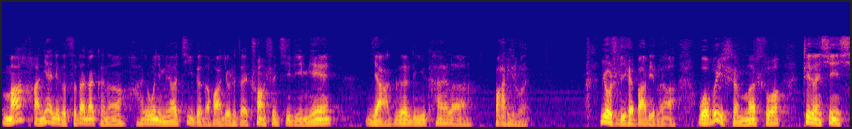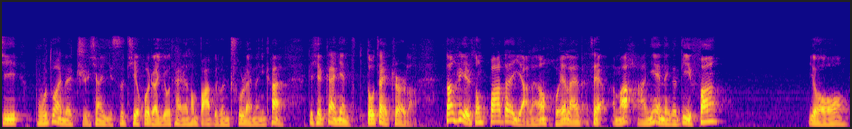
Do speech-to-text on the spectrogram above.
马哈念这个词，大家可能如果你们要记得的话，就是在创世纪里面，雅各离开了巴比伦，又是离开巴比伦啊。我为什么说这段信息不断的指向以斯帖或者犹太人从巴比伦出来呢？你看这些概念都在这儿了。当时也是从巴旦亚兰回来的，在马哈念那个地方，有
